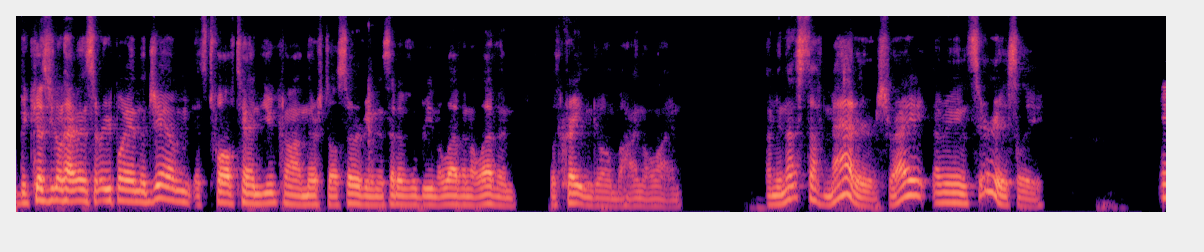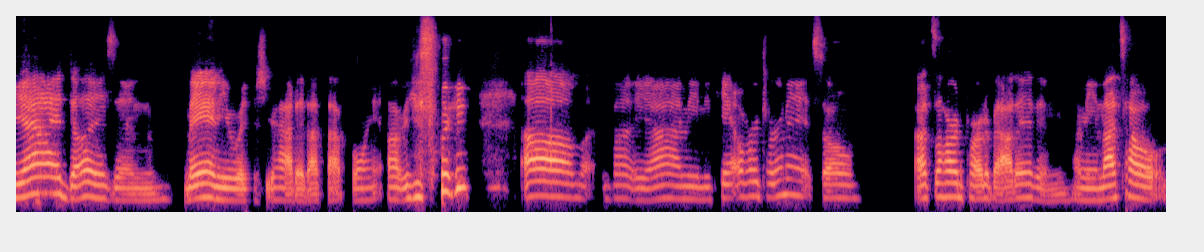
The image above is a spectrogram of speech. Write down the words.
because you don't have instant replay in the gym, it's 12-10 UConn. They're still serving instead of it being 11-11 with Creighton going behind the line. I mean, that stuff matters, right? I mean, seriously. Yeah, it does. And man, you wish you had it at that point, obviously. um, but yeah, I mean, you can't overturn it. So that's the hard part about it. And I mean, that's how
